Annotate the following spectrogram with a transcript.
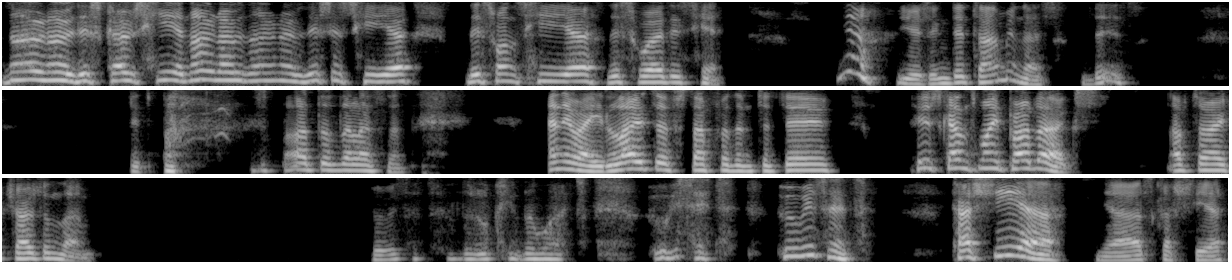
no, no, this goes here. No, no, no, no, this is here. This one's here. This word is here. Yeah, using determiners, this. It's part, it's part of the lesson. Anyway, loads of stuff for them to do. Who scans my products after I've chosen them? Who is it? They're looking at the words. Who is it? Who is it? Cashier. Yes, cashier.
